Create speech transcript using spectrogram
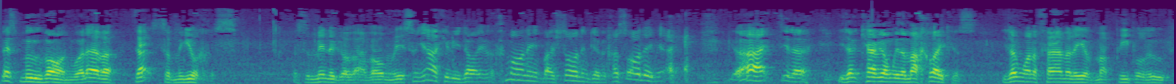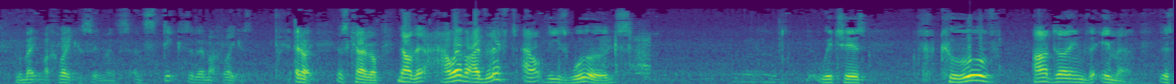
Let's move on. Whatever. That's the miyuchas. That's the minig of Avon Risa. Yaakov, you don't, Shonim, give. Right, you know, you don't carry on with a machlaikas. You don't want a family of people who, who make machlaikas and, and stick to their machlaikas. Anyway, let's carry on. Now, the, however, I've left out these words, which is kuruv adain ve'ima. There's,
